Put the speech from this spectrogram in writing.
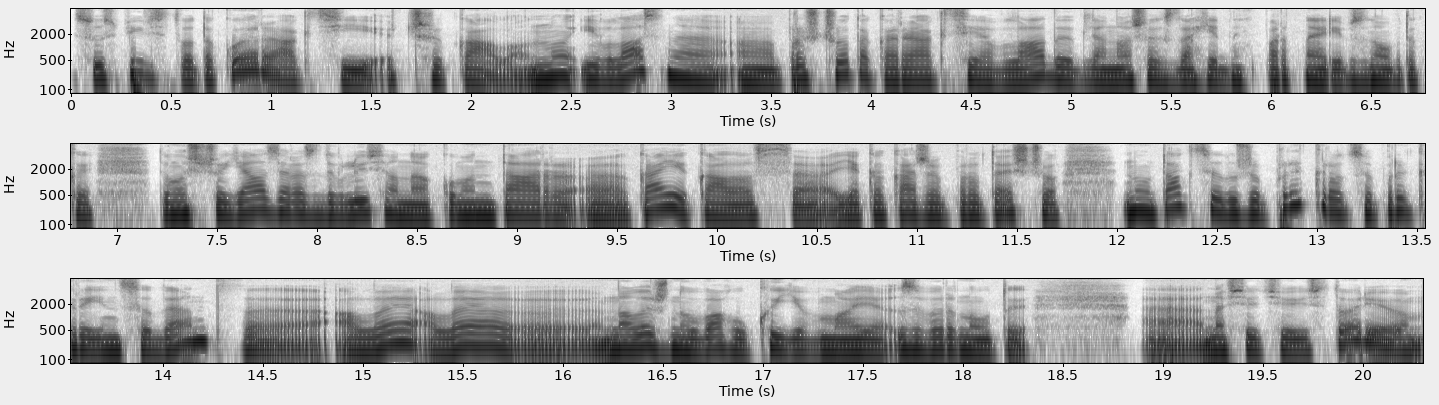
Суспільство такої реакції чекало. Ну і власне про що така реакція влади для наших західних партнерів? Знов таки, тому що я зараз дивлюся на коментар е, Каї Калас, е, яка каже про те, що ну так це дуже прикро, це прикрий інцидент, е, але але належну увагу Київ має звернути на всю цю історію.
